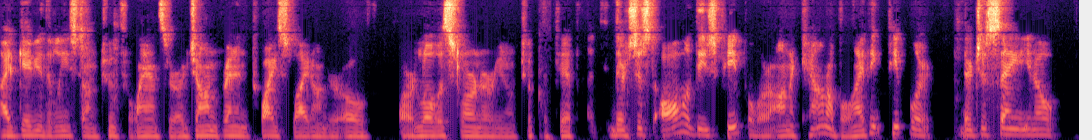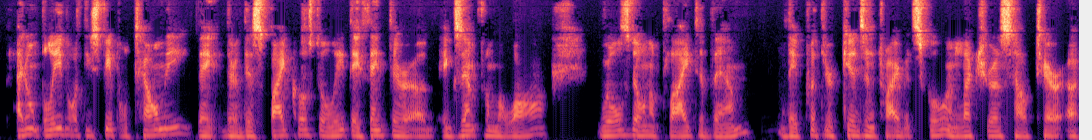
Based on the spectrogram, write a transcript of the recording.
I gave you the least untruthful answer. Or John Brennan twice lied under oath or Lois Lerner, you know, took the fifth. There's just all of these people are unaccountable. And I think people are, they're just saying, you know, I don't believe what these people tell me. They, they're this bi-coastal elite. They think they're uh, exempt from the law. Rules don't apply to them. They put their kids in private school and lecture us how ter- uh,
